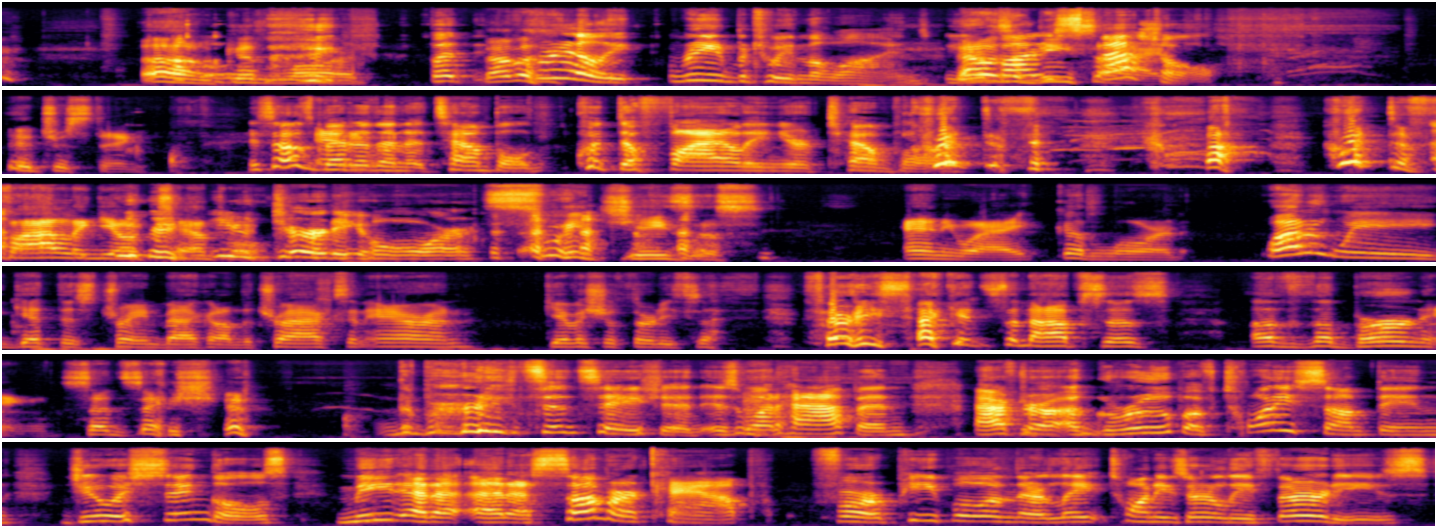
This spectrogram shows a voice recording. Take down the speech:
Oh, Oh. good lord! But was- really, read between the lines. That Your was body's B-side. special. Interesting. It sounds better Anyway. than a temple. Quit defiling your temple. Quit quit defiling your you, temple. you dirty whore. Sweet Jesus. Anyway, good lord. Why don't we get this train back on the tracks? And Erin, give us your 30, 30 second synopsis of the burning sensation. The burning sensation is what happened after a group of 20 something Jewish singles meet at a, at a summer camp for people in their late 20s, early 30s,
